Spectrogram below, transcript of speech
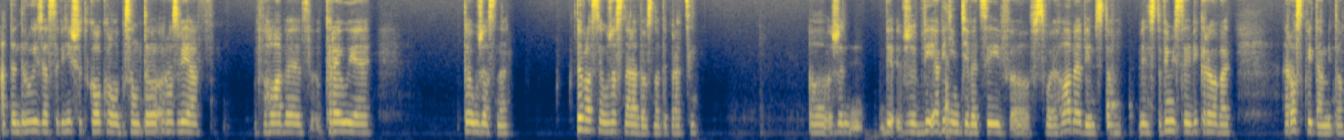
a ten druhý zase vidí všetko okolo, lebo sa mu to rozvíja v, v hlave, v, kreuje. To je úžasné. To je vlastne úžasná radosť na tej práci. Uh, že, že ja vidím tie veci v, v svojej hlave, viem si to, viem si to vymyslieť, vykreovať rozkvitá mi to.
